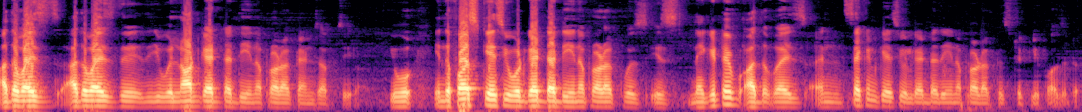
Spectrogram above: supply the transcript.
otherwise otherwise the, you will not get that the inner product ends up 0 you in the first case you would get that the inner product was is negative otherwise and second case you will get that the inner product is strictly positive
